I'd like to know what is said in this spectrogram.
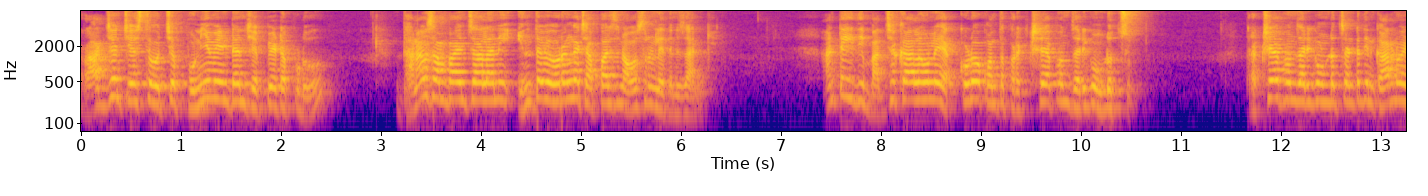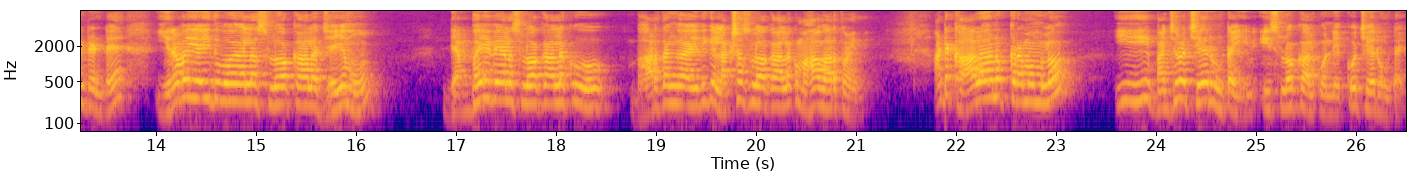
రాజ్యం చేస్తే వచ్చే పుణ్యం ఏంటని చెప్పేటప్పుడు ధనం సంపాదించాలని ఇంత వివరంగా చెప్పాల్సిన అవసరం లేదు నిజానికి. అంటే ఇది మధ్యకాలంలో ఎక్కడో కొంత ప్రక్షేపం జరిగి ఉండొచ్చు. ప్రక్షేపం జరిగి ఉండొచ్చు అంటే దీని కారణం ఏంటంటే ఇరవై ఐదు వేల శ్లోకాల జయము డెబ్భై వేల శ్లోకాలకు భారతంగా ఎదిగి లక్ష శ్లోకాలకు మహాభారతం అయింది. అంటే కాలానుక్రమంలో ఈ మధ్యలో చేరుంటాయి. ఈ శ్లోకాలు కొన్ని ఎక్కువ చేరుంటాయి.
